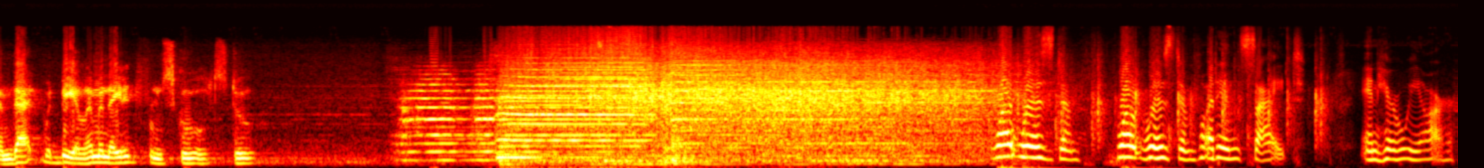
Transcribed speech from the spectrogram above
and that would be eliminated from schools too? What wisdom, what wisdom, what insight. And here we are.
